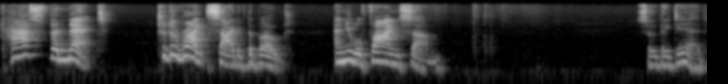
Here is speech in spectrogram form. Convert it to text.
Cast the net to the right side of the boat, and you will find some. So they did.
